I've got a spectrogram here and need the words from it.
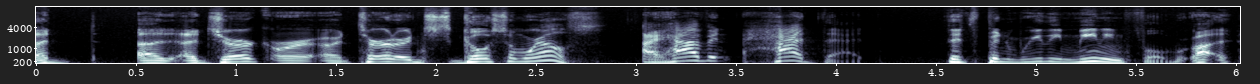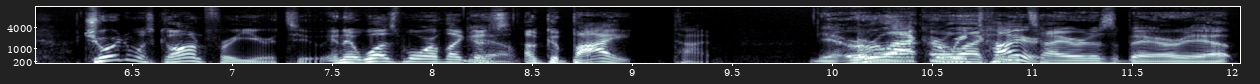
a, a, a jerk or, or a turd or just go somewhere else. I haven't had that. That's been really meaningful. Uh, Jordan was gone for a year or two, and it was more of like Yeah. a, a goodbye time. Yeah. Urlacher Urlacher retired. retired as a Bear. Yep.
